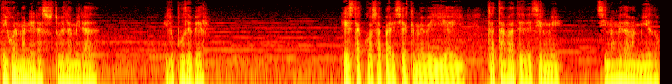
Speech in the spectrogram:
De igual manera sostuve la mirada y lo pude ver. Esta cosa parecía que me veía y trataba de decirme si no me daba miedo.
